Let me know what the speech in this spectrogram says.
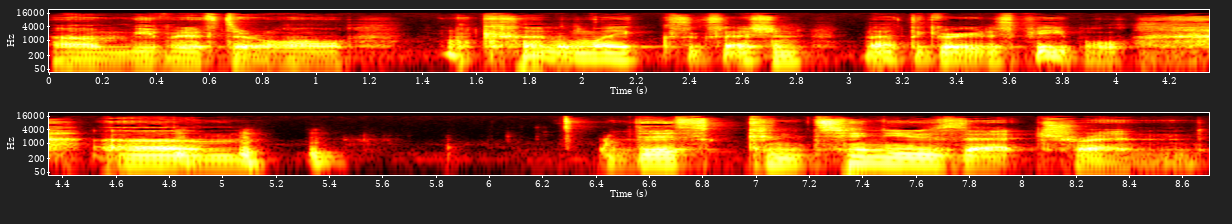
um, even if they're all kind of like Succession, not the greatest people. Um, this continues that trend,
